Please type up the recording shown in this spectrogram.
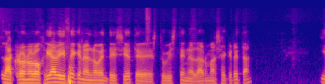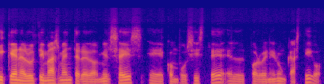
la cronología dice que en el 97 estuviste en el Arma Secreta y que en el Últimas Mentes de 2006 eh, compusiste el Porvenir un castigo.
